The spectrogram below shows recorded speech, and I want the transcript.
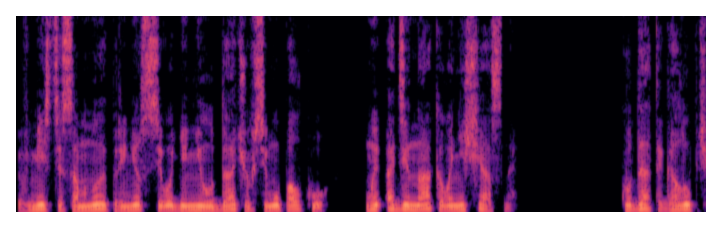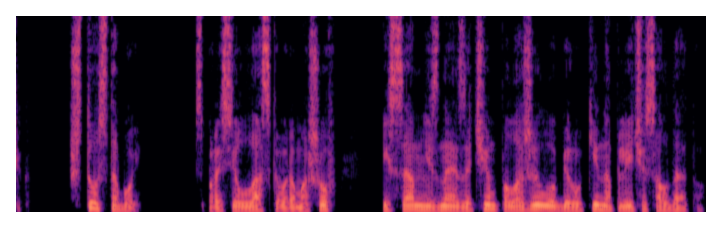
вместе со мной принес сегодня неудачу всему полку. Мы одинаково несчастны. «Куда ты, голубчик? Что с тобой?» — спросил ласково Ромашов и сам, не зная зачем, положил обе руки на плечи солдату.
